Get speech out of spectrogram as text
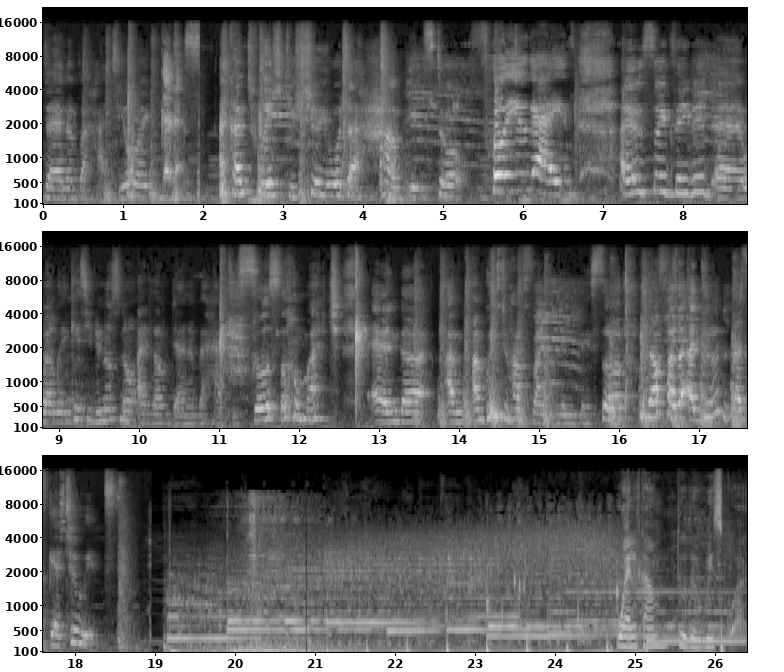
Diana Bahati. Oh my goodness. I can't wait to show you what I have in store for you guys. I am so excited. Uh, well, in case you do not know, I love Diana Bahati so so much, and uh, I'm I'm going to have fun doing this. So, without further ado, let's get to it. Welcome to the Ree Squad.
